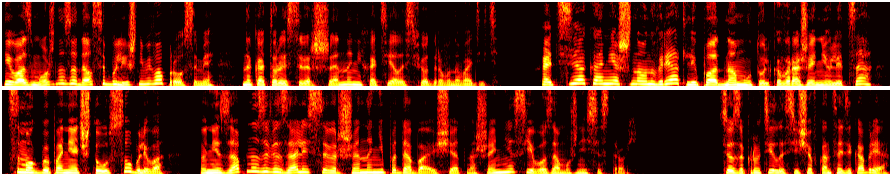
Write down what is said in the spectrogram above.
и, возможно, задался бы лишними вопросами, на которые совершенно не хотелось Федорову наводить. Хотя, конечно, он вряд ли по одному только выражению лица смог бы понять, что у Соболева внезапно завязались совершенно неподобающие отношения с его замужней сестрой. Все закрутилось еще в конце декабря.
